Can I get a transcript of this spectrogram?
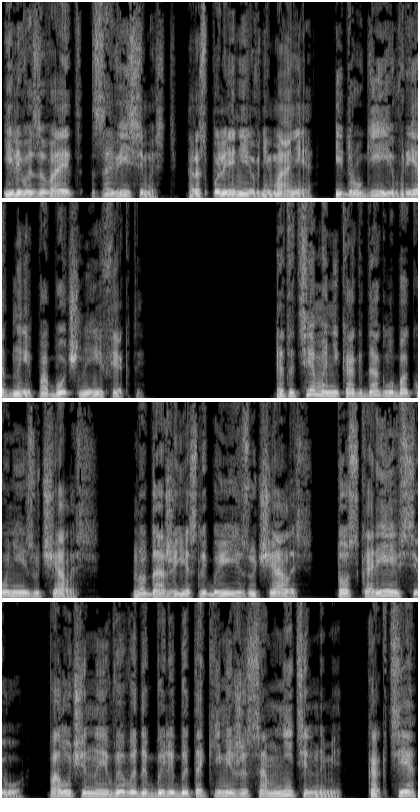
или вызывает зависимость, распыление внимания и другие вредные побочные эффекты? Эта тема никогда глубоко не изучалась, но даже если бы и изучалась, то, скорее всего, полученные выводы были бы такими же сомнительными, как те,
